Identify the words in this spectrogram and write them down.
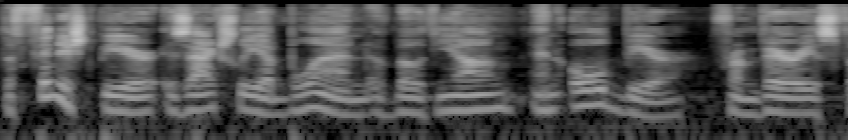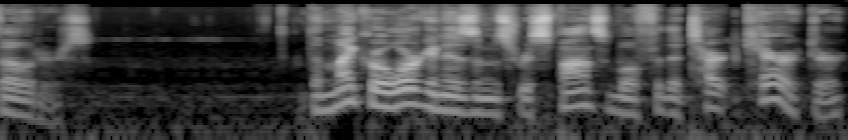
The finished beer is actually a blend of both young and old beer from various foeders. The microorganisms responsible for the tart character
